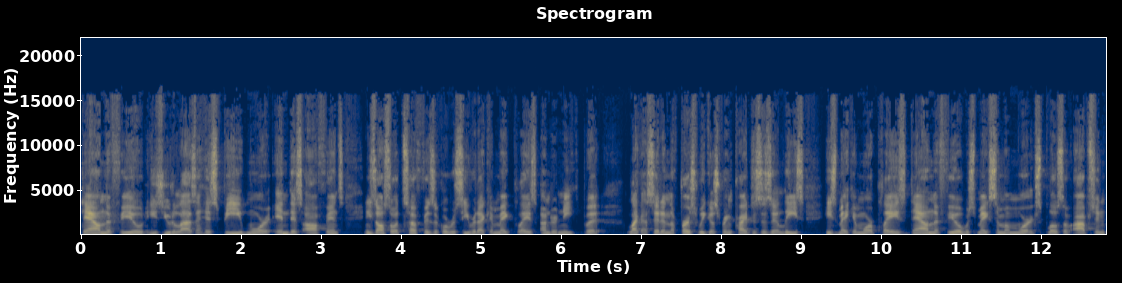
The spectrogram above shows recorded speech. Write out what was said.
down the field. He's utilizing his speed more in this offense. And he's also a tough physical receiver that can make plays underneath. But like I said, in the first week of spring practices, at least he's making more plays down the field, which makes him a more explosive option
